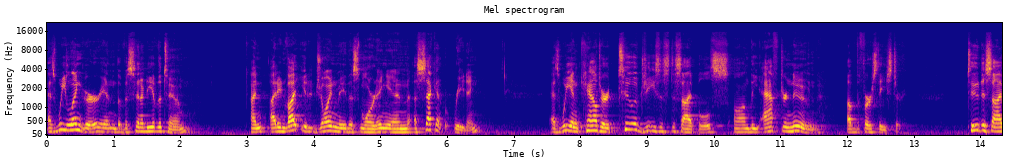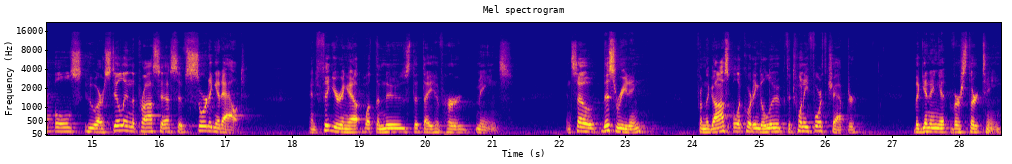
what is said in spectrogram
As we linger in the vicinity of the tomb, I'd invite you to join me this morning in a second reading as we encounter two of Jesus' disciples on the afternoon of the first Easter. Two disciples who are still in the process of sorting it out and figuring out what the news that they have heard means. And so, this reading from the Gospel according to Luke, the 24th chapter, beginning at verse 13.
